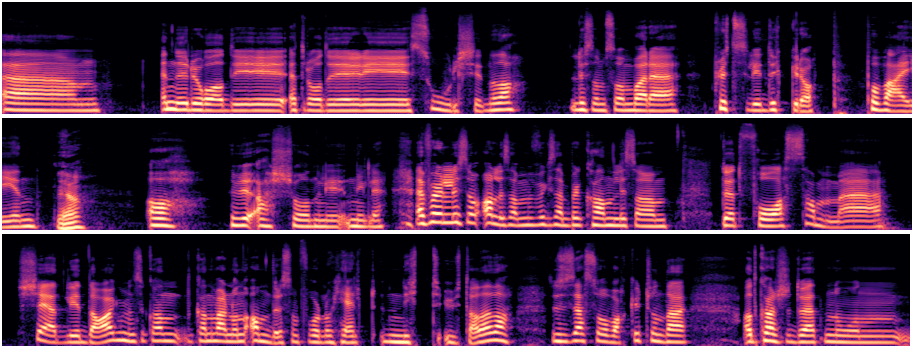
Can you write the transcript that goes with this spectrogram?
ehm, en rådyr, et rådyr i solskinnet, da. Liksom som bare plutselig dukker opp på veien. Ja. Åh, det er så nydelig. Jeg føler liksom alle sammen for eksempel kan liksom Du vet, få samme kjedelige dag, men så kan, kan det være noen andre som får noe helt nytt ut av det. da Det synes jeg er så vakkert. Sånn der, at kanskje du vet noen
